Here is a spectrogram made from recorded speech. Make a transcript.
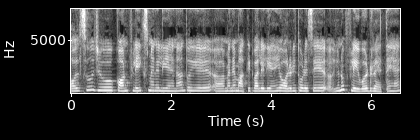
ऑल्सो जो कॉर्नफ्लेक्स मैंने लिए हैं ना तो ये आ, मैंने मार्केट वाले लिए हैं। ये ऑलरेडी थोड़े से यू नो फ्लेवर्ड रहते हैं।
